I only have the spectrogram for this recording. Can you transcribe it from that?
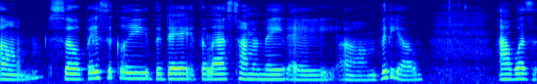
Um, so basically the day, the last time I made a um, video, I was,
